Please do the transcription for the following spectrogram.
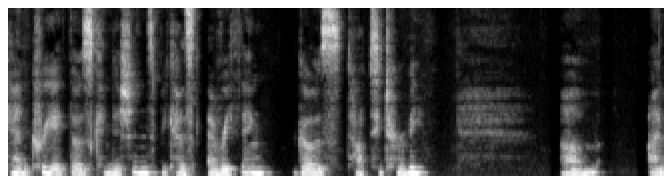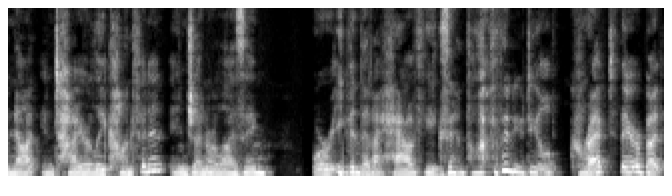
can create those conditions because everything goes topsy turvy. Um, I'm not entirely confident in generalizing or even that I have the example of the New Deal correct there, but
